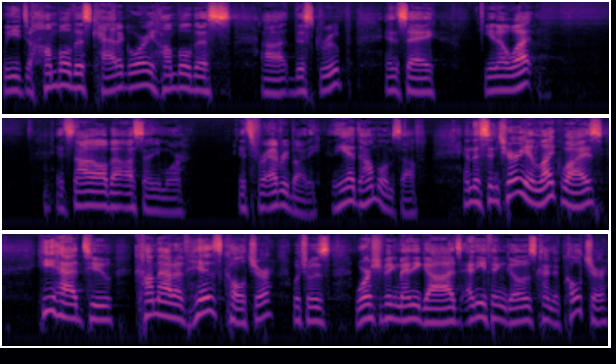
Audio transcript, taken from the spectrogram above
We need to humble this category, humble this, uh, this group, and say, you know what? It's not all about us anymore. It's for everybody. And he had to humble himself. And the centurion, likewise, he had to come out of his culture, which was worshiping many gods, anything goes kind of culture,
